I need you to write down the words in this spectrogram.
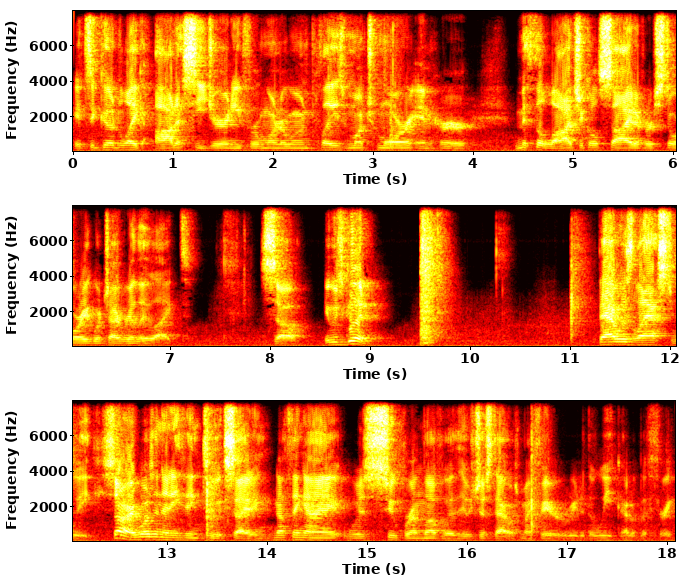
it's a good like odyssey journey for Wonder Woman. Plays much more in her mythological side of her story, which I really liked. So it was good. That was last week. Sorry, it wasn't anything too exciting. Nothing I was super in love with. It was just that was my favorite read of the week out of the three.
